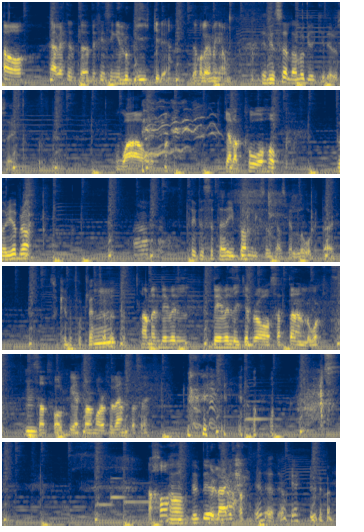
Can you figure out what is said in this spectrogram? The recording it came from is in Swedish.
Ja, jag vet inte. Det finns ingen logik i det. Det håller jag med om. Det finns sällan logik i det du säger. Wow. Jävla påhopp. Börjar bra. Tänkte sätta ribban liksom ganska lågt där. Så kan du få klättra Mm. lite. Ja, men det är, väl, det är väl lika bra att sätta den lågt. Mm. Så att folk vet vad de har att förvänta sig. Jaha, Ja, det, det, hur är läget då? Ja, det, det är okej. Hur är det själv?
